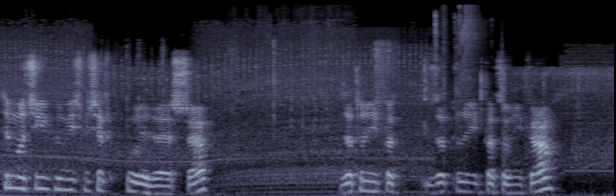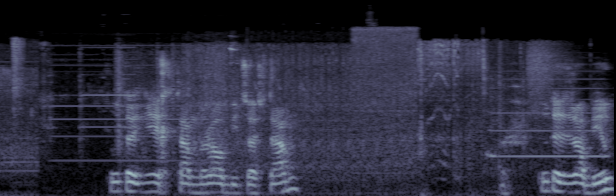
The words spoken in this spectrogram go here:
W tym odcinku mieliśmy siać kukurydzę jeszcze. Zatrudnij, zatrudnij pracownika. Tutaj niech tam robi coś tam. Tutaj zrobił.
